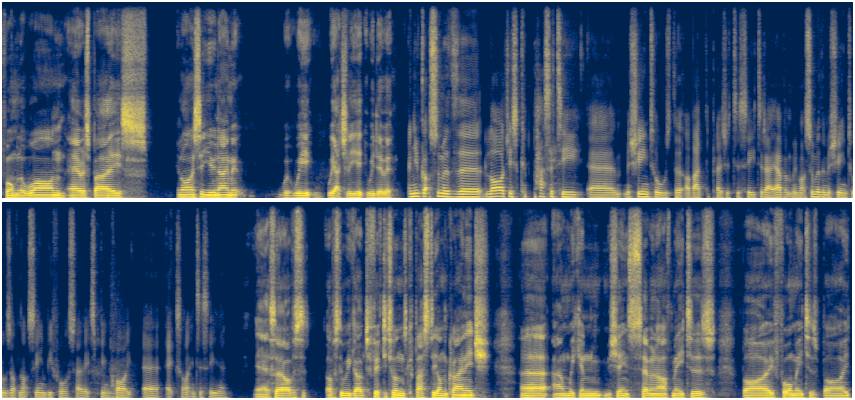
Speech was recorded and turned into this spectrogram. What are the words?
Formula One, aerospace. In honesty, you name it, we we, we actually we do it. And you've got some of the largest capacity uh, machine tools that I've had the pleasure to see today, haven't we? Some of the machine tools I've not seen before, so it's been quite uh, exciting to see them. Yeah, so obviously, obviously we go up to 50 tons capacity on the craneage, uh, and we can machine seven and a half meters by four meters by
